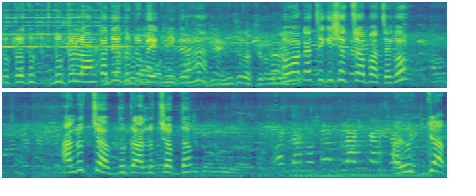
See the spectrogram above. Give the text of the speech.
দুটো দুটো- দুটো লঙ্কা দিয়ে দুটো বেগনি দিও হ্যাঁ। তোমার কাছে কিসের চপ আছে গো? আলুর চপ দুটো আলুর চপ দাও। আলুর চপ।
